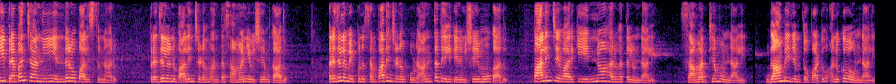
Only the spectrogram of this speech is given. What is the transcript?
ఈ ప్రపంచాన్ని ఎందరో పాలిస్తున్నారు. ప్రజలను పాలించడం అంత సామాన్య విషయం కాదు. ప్రజల మెప్పును సంపాదించడం కూడా అంత తేలికైన విషయమూ కాదు. పాలించే వారికి ఎన్నో అర్హతలుండాలి. సామర్థ్యం ఉండాలి. గాంభీర్యంతో పాటు అనుకువ ఉండాలి.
